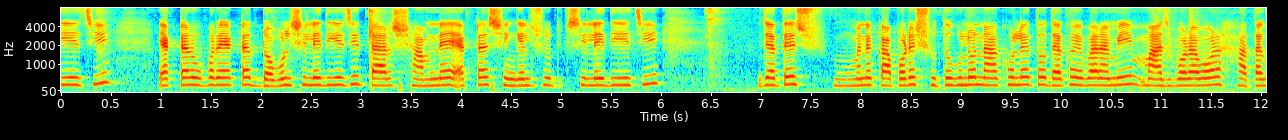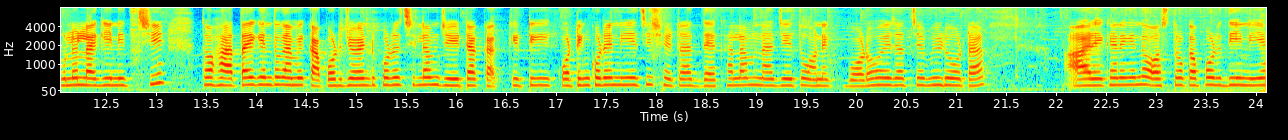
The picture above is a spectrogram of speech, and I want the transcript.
দিয়েছি। একটার উপরে একটা ডবল সেলাই দিয়েছি। তার সামনে একটা সিঙ্গেল সেলাই দিয়েছি। যাতে মানে কাপড়ের সুতোগুলো না খোলে। তো দেখো, এবার আমি মাঝ বরাবর হাতাগুলো লাগিয়ে নিচ্ছি। তো হাতায় কিন্তু আমি কাপড় জয়েন্ট করেছিলাম যেটা কেটি কটিং করে নিয়েছি, সেটা দেখালাম না, যেহেতু অনেক বড় হয়ে যাচ্ছে ভিডিওটা। আর এখানে কিন্তু অস্ত্র কাপড় দিয়ে নিয়ে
